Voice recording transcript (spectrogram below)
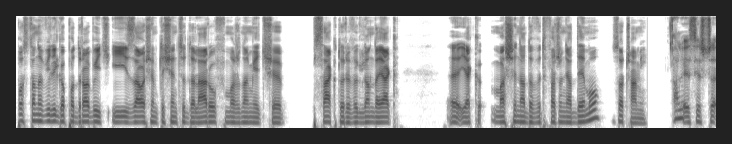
postanowili go podrobić i za 8 tysięcy dolarów można mieć e, psa, który wygląda jak, e, jak maszyna do wytwarzania dymu z oczami. Ale jest jeszcze...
